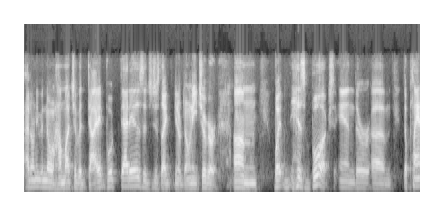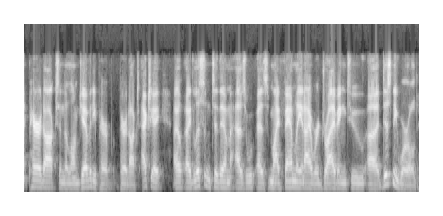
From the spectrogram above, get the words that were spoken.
I don't even know how much of a diet book that is. It's just like, you know, don't eat sugar. Um, but his books and their um, the plant paradox and the longevity par- paradox. Actually, I, I, I listened to them as as my family and I were driving to uh, Disney World.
